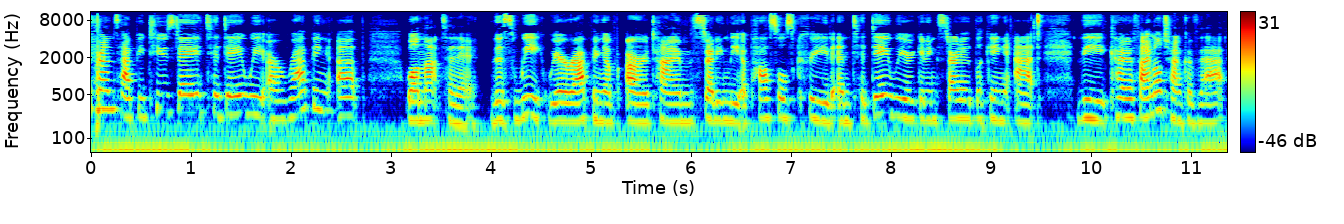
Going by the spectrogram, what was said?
friends, happy Tuesday. Today we are wrapping up, well, not today, this week we are wrapping up our time studying the Apostles' Creed. And today we are getting started looking at the kind of final chunk of that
